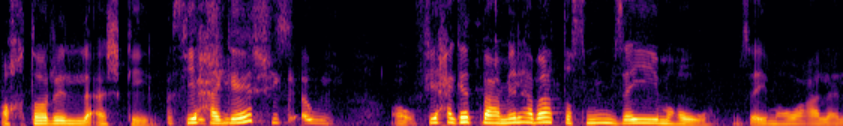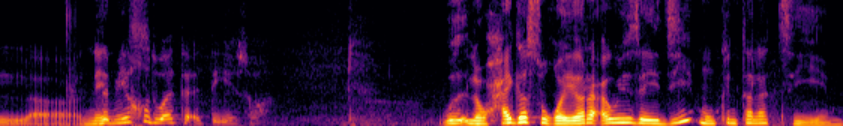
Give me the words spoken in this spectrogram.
وأختار الأشكال. بس في ده حاجات شيك قوي. آه في حاجات بعملها بقى التصميم زي ما هو زي ما هو على ده النت بياخد وقت قد إيه لو حاجة صغيرة قوي زي دي ممكن ثلاث أيام.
